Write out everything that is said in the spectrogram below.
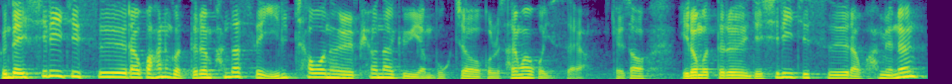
근데 Series라고 하는 것들은 Pandas의 1차원을 표현하기 위한 목적을 사용하고 있어요. 그래서 이런 것들은 이제 Series라고 하면은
